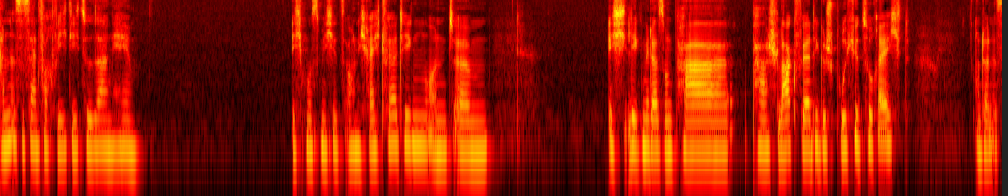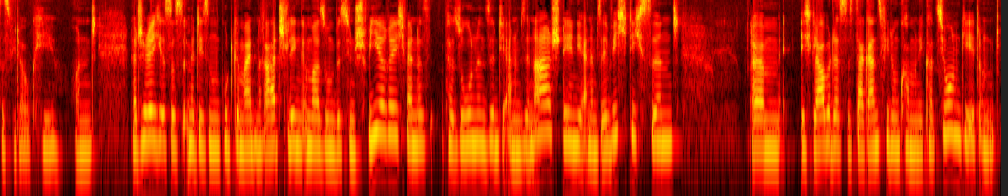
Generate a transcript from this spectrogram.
dann ist es einfach wichtig zu sagen, hey, ich muss mich jetzt auch nicht rechtfertigen und ähm, ich lege mir da so ein paar, paar schlagfertige Sprüche zurecht und dann ist es wieder okay. Und natürlich ist es mit diesen gut gemeinten Ratschlägen immer so ein bisschen schwierig, wenn das Personen sind, die einem sehr nahe stehen, die einem sehr wichtig sind. Ähm, ich glaube, dass es da ganz viel um Kommunikation geht und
